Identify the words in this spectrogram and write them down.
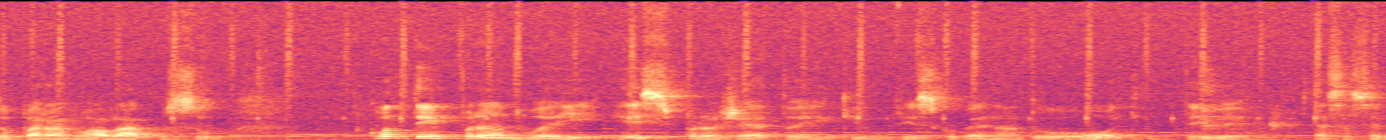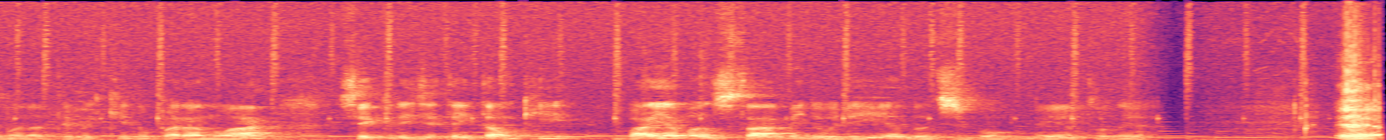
do Paranoá ao Lago Sul. Contemplando aí esse projeto aí que o vice-governador ontem teve, essa semana teve aqui no Paranoá, você acredita então que vai avançar a melhoria no desenvolvimento, né? É,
